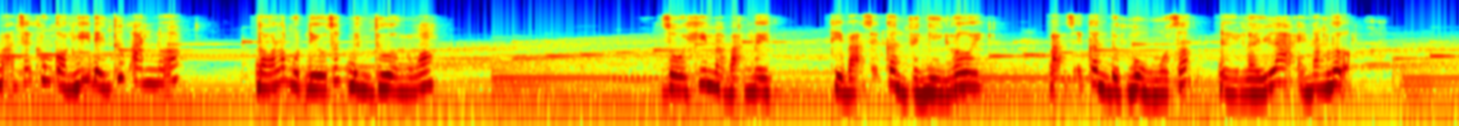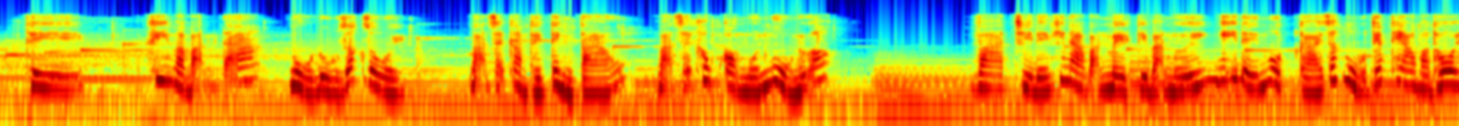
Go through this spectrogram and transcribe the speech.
Bạn sẽ không còn nghĩ đến thức ăn nữa. Đó là một điều rất bình thường, đúng không? Rồi khi mà bạn mệt, thì bạn sẽ cần phải nghỉ ngơi. Bạn sẽ cần được ngủ một giấc để lấy lại năng lượng. Thì khi mà bạn đã ngủ đủ giấc rồi, bạn sẽ cảm thấy tỉnh táo, bạn sẽ không còn muốn ngủ nữa. Và chỉ đến khi nào bạn mệt thì bạn mới nghĩ đến một cái giấc ngủ tiếp theo mà thôi.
